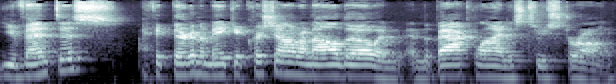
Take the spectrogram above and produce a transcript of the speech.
Juventus. I think they're going to make it. Cristiano Ronaldo and, and the back line is too strong.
